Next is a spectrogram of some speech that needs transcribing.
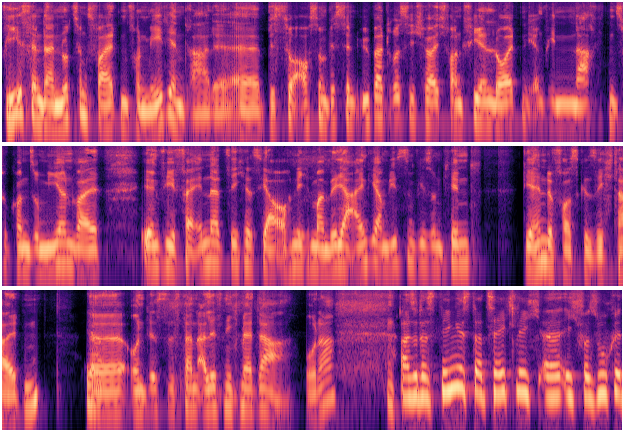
Wie ist denn dein Nutzungsverhalten von Medien gerade? Äh, bist du auch so ein bisschen überdrüssig, höre ich von vielen Leuten, irgendwie Nachrichten zu konsumieren, weil irgendwie verändert sich es ja auch nicht. Man will ja eigentlich am liebsten wie so ein Kind die Hände vors Gesicht halten. Ja. Äh, und es ist dann alles nicht mehr da, oder? Also das Ding ist tatsächlich, äh, ich versuche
